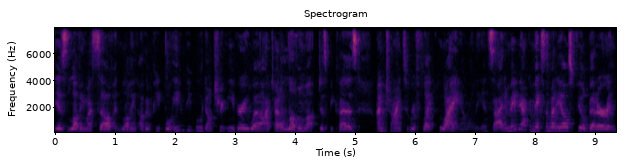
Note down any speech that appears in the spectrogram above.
is loving myself and loving other people, even people who don't treat me very well. I try Yes. to love them up just because I'm trying to reflect who I am on the inside. And maybe I can make somebody else feel better and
